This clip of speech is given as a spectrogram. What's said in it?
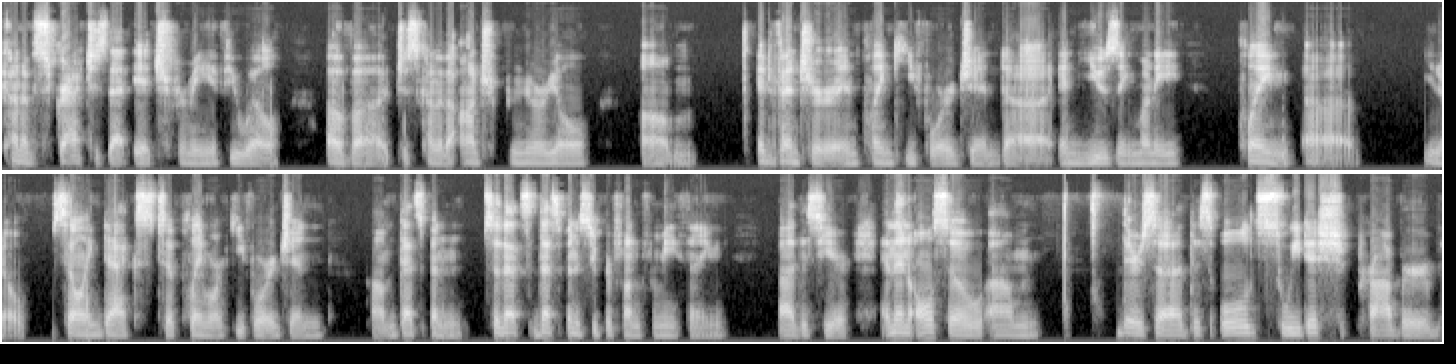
kind of scratches that itch for me, if you will, of uh, just kind of the entrepreneurial um, adventure in playing Keyforge and uh, and using money playing, uh, you know, selling decks to play more Keyforge, and um, that's been so that's that's been a super fun for me thing uh, this year. And then also um, there's uh, this old Swedish proverb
